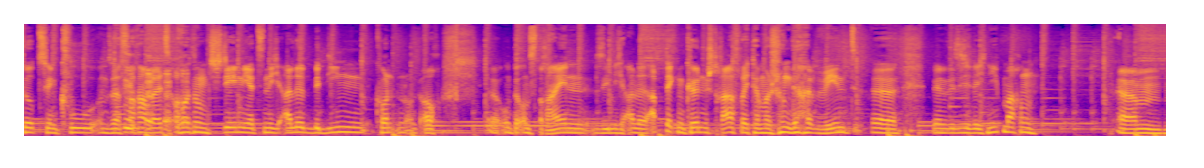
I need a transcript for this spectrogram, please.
14q unserer Fachanwaltsordnung stehen, jetzt nicht alle bedienen konnten und auch äh, unter uns dreien sie nicht alle abdecken können. Strafrecht haben wir schon erwähnt, äh, werden wir sicherlich nicht machen. Ähm,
